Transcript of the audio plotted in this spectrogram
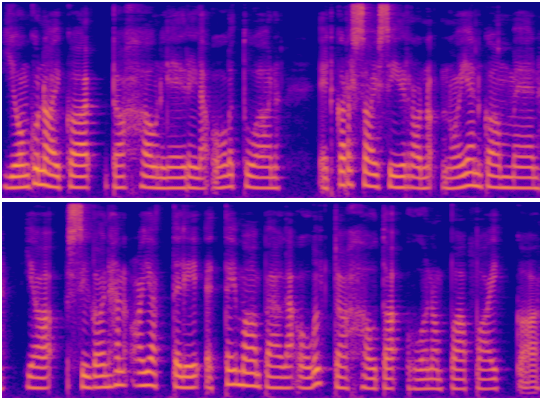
Jonkun aikaa Dachaun leirillä oltuaan – Edgar sai siirron Nojenkammeen ja silloin hän ajatteli, ettei maan päällä ollut Dachauta huonompaa paikkaa.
